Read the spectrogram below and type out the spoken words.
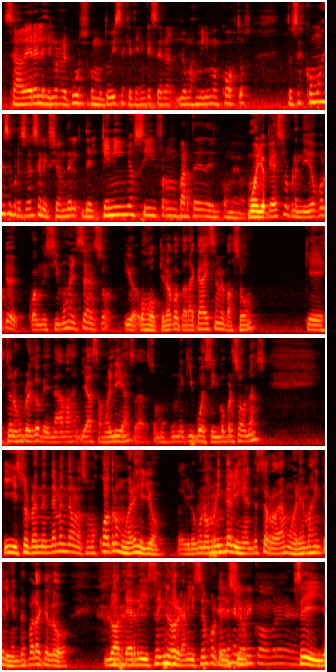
saber elegir los recursos, como tú dices, que tienen que ser los más mínimos costos. Entonces, ¿cómo es ese proceso de selección del, del qué niños sí forman parte del comedor? Bueno, yo quedé sorprendido porque cuando hicimos el censo, y ojo, quiero acotar acá y se me pasó, que esto no es un proyecto que nada más lleva Samuel Díaz, o sea, somos un equipo de cinco personas. Y sorprendentemente, bueno, somos cuatro mujeres y yo. O sea, yo creo que un hombre Ok. inteligente se rodea de mujeres más inteligentes para que lo, lo aterricen y lo organicen. Porque Eres yo el soy- único hombre. el- Sí,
